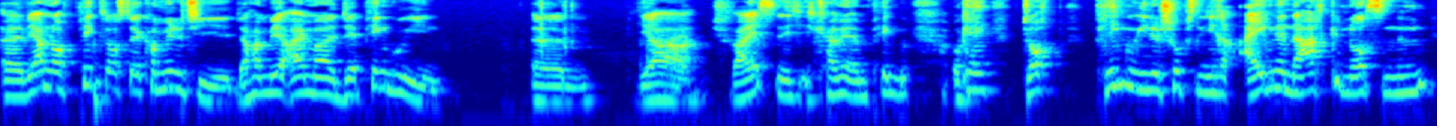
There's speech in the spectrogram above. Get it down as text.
Äh, wir haben noch Picks aus der Community. Da haben wir einmal der Pinguin. Ähm, Ja, ich weiß nicht. Ich kann mir im Pinguin. Okay, doch, Pinguine schubsen ihre eigenen Artgenossen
